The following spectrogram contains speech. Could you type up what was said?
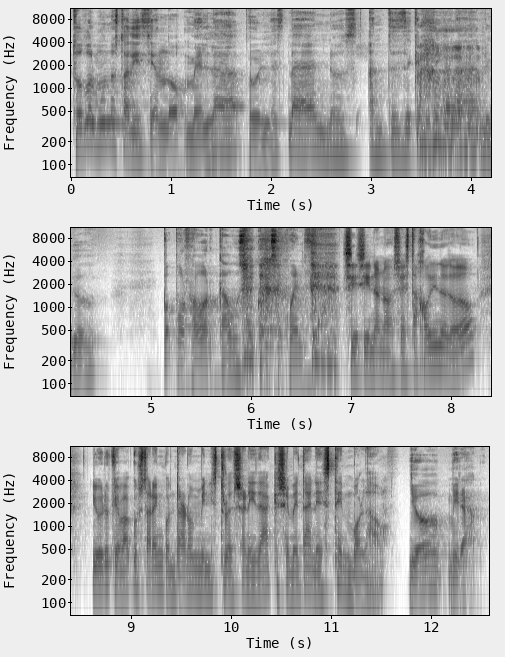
todo el mundo está diciendo, me lavo las manos antes de que me digan algo. Por, favor, causa y consecuencia. Sí, sí, no, no, se está jodiendo todo. Yo creo que va a costar encontrar un ministro de Sanidad que se meta en este embolado. Yo, mira,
